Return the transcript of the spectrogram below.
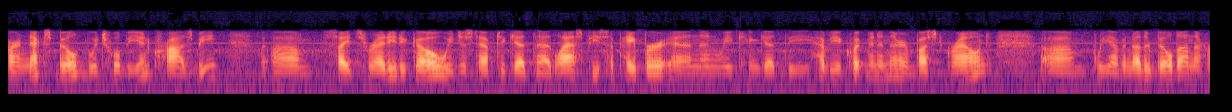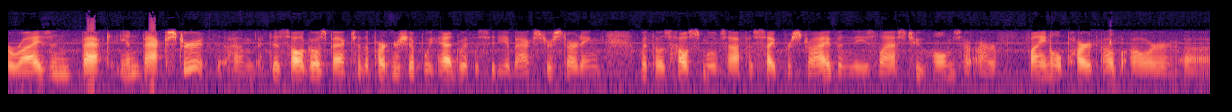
our next build, which will be in Crosby. Um, site's ready to go. We just have to get that last piece of paper, and then we can get the heavy equipment in there and bust ground. Um, we have another build on the horizon back in Baxter. Um, this all goes back to the partnership we had with the city of Baxter, starting with those house moves off of Cypress Drive, and these last two homes are our final part of our uh,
